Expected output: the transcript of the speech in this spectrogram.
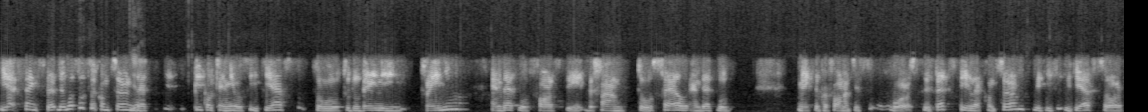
Yes, thanks. There there was also a concern Yeah. that people can use ETFs to, to do daily trading, and that would force the, the fund to sell, and that would make the performances worse. Is that still a concern with ETFs, or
